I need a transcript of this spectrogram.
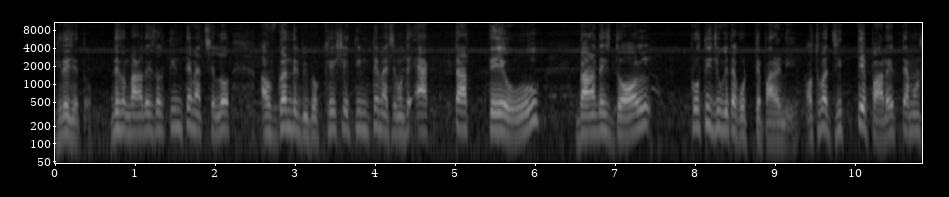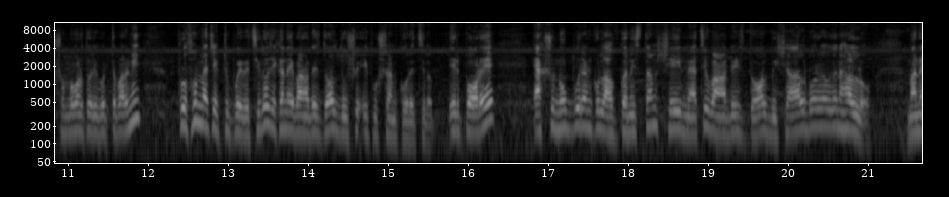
হেরে যেত। দেখুন, বাংলাদেশ দল তিনটে ম্যাচ ছিল আফগানদের বিপক্ষে সেই তিনটে ম্যাচের মধ্যে একটাতেও বাংলাদেশ দল প্রতিযোগিতা করতে পারেনি, অথবা জিততে পারে তেমন সম্ভাবনা তৈরি করতে পারেনি। প্রথম ম্যাচে একটু পেরেছিল, যেখানে বাংলাদেশ দল দুশো একুশ রান করেছিল। এরপরে একশো নব্বই রান করল আফগানিস্তান। সেই ম্যাচেও বাংলাদেশ দল বিশাল বড় ব্যবধানে হারলো। মানে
